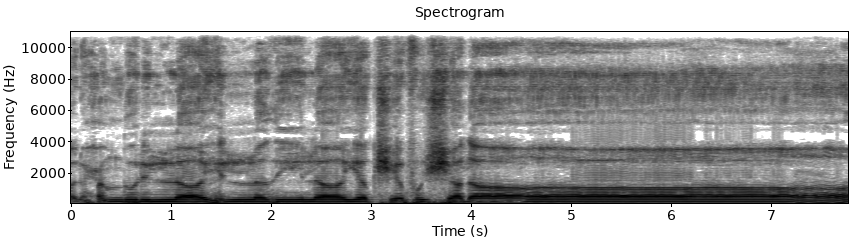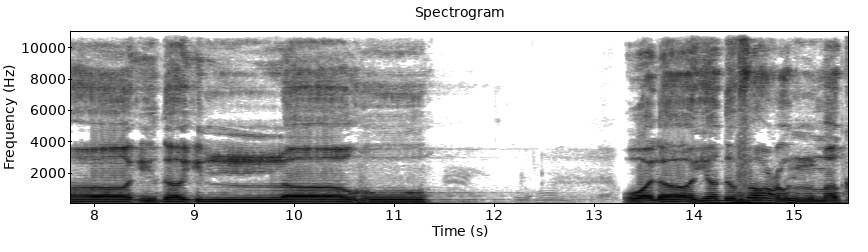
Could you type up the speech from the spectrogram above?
الحمد لله الذي لا يكشف الشدائد إلا هو ولا يدفع المكائد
